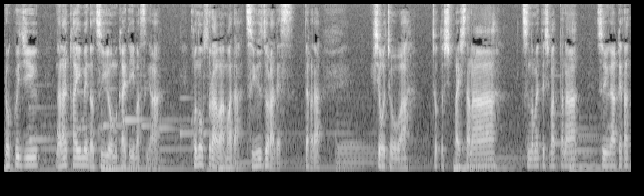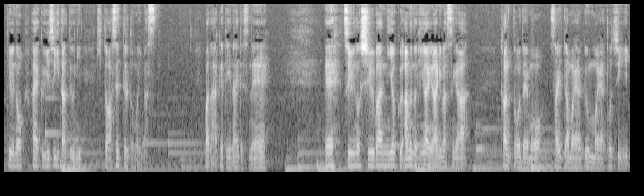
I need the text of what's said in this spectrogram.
67回目の梅雨を迎えていますがこの空はまだ梅雨空です。だから気象庁はちょっと失敗したなつんのめてしまったな梅雨が明けたっていうのを早く言い過ぎたというふうにきっと焦ってると思います。まだ明けていないですね。えー、梅雨の終盤によく雨の被害がありますが関東でも埼玉や群馬や栃木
